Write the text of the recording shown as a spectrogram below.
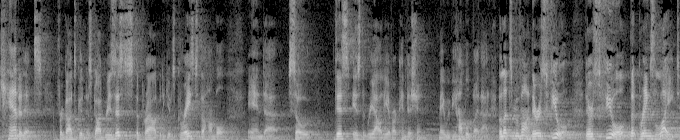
candidates for God's goodness. God resists the proud, but he gives grace to the humble. And uh, so this is the reality of our condition. May we be humbled by that. But let's move on. There is fuel. There is fuel that brings light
